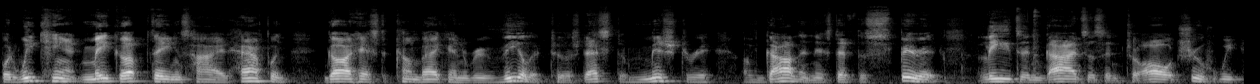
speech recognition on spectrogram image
but we can't make up things how it happened. God has to come back and reveal it to us. That's the mystery of godliness, that the Spirit leads and guides us into all truth. We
